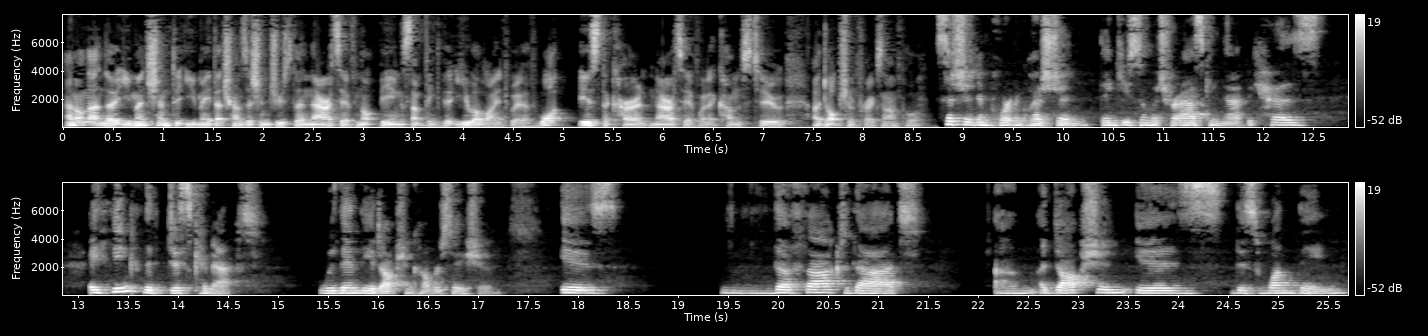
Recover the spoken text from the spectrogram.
And on that note, you mentioned that you made that transition due to the narrative not being something that you aligned with. What is the current narrative when it comes to adoption, for example? Such an important question. Thank you so much for asking that because I think the disconnect within the adoption conversation is the fact that um, adoption is this one thing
